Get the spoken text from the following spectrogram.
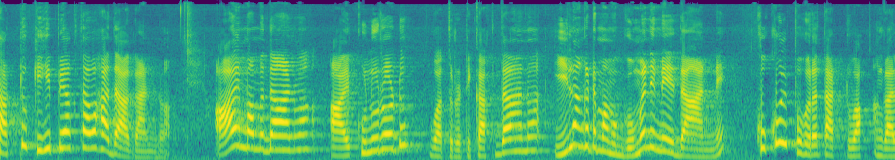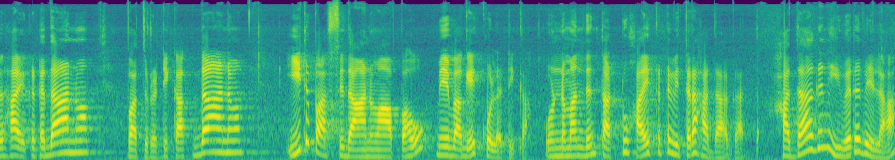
තට්ටු කිහිපයක් තව හදා ගන්නවා. ආයෙ මම දානවා ආයෙ කුණු රොඩු වතුර ටිකක් දානවා ඊළඟට මම ගොම නෙමේ දාන්නේ කුකුල් පොහොර තට්ටුවක් අඟල් 6කට දානවා වතුර ටිකක් දානවා ඊට පස්සේ දානවා ආපහු මේ වගේ කොළ ටිකක්. ඔන්න මම දැන් තට්ටු 6කට විතර හදාගත්තා. හදාගෙන ඉවර වෙලා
